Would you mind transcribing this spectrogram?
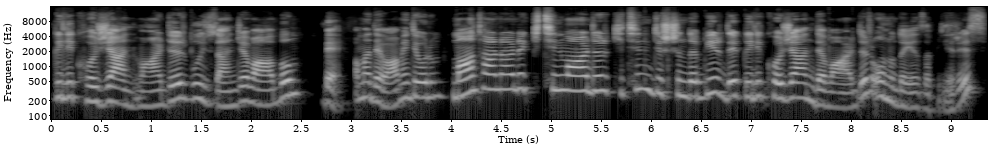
glikojen vardır. Bu yüzden cevabım B. Ama devam ediyorum. Mantarlarda kitin vardır. Kitin dışında bir de glikojen de vardır. Onu da yazabiliriz.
